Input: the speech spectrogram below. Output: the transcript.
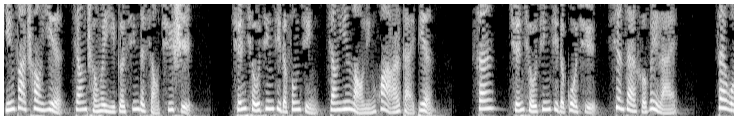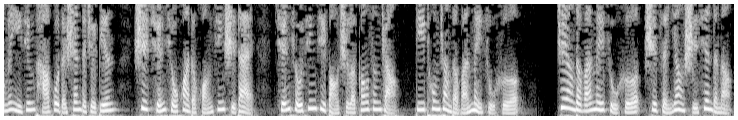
银发创业将成为一个新的小趋势。全球经济的风景将因老龄化而改变。三、全球经济的过去、现在和未来。在我们已经爬过的山的这边，是全球化的黄金时代，全球经济保持了高增长、低通胀的完美组合。这样的完美组合是怎样实现的呢？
